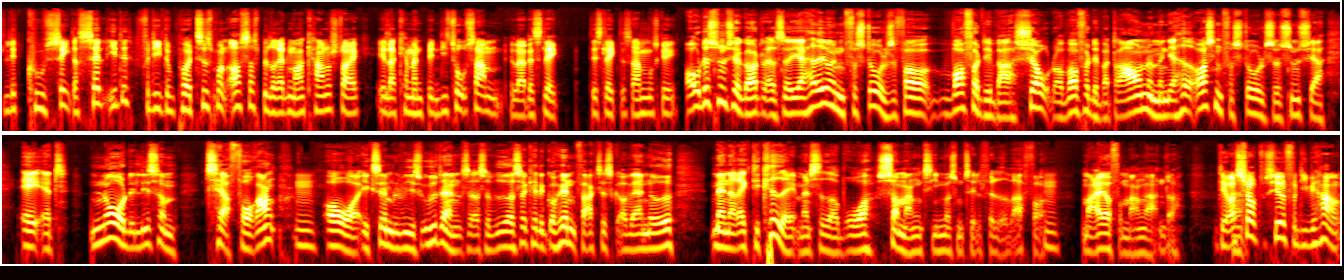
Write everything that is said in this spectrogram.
lidt kunne se dig selv i det, fordi du på et tidspunkt også har spillet rigtig meget Counter-Strike, eller kan man binde de to sammen, eller er det slet ikke, det er slet ikke det samme måske? Og det synes jeg godt. Altså, jeg havde jo en forståelse for, hvorfor det var sjovt, og hvorfor det var dragende, men jeg havde også en forståelse, synes jeg, af, at når det ligesom tager forrang Mm. mm. over eksempelvis uddannelse og så videre, så kan det gå hen faktisk og være noget, man er rigtig ked af, man sidder og bruger så mange timer, som tilfældet var for Mm. mig og for mange andre. Det er også ja. sjovt, du siger det, fordi vi har,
